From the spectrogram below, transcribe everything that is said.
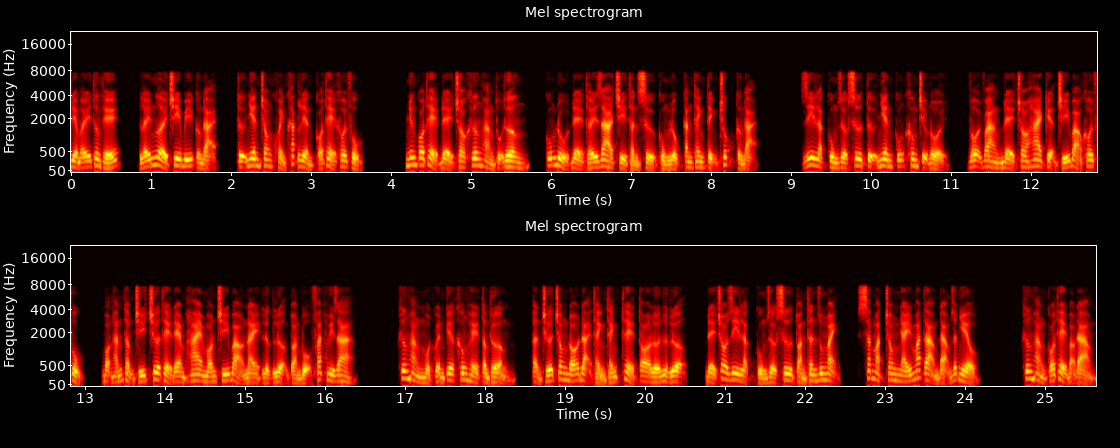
điểm ấy thương thế, lấy người chi bí cường đại, tự nhiên trong khoảnh khắc liền có thể khôi phục. Nhưng có thể để cho khương hằng thụ thương, cũng đủ để thấy ra chỉ thần sử cùng lục căn thanh tịnh trúc cường đại. Di lặc cùng dược sư tự nhiên cũng không chịu nổi, vội vàng để cho hai kiện trí bảo khôi phục, bọn hắn thậm chí chưa thể đem hai món trí bảo này lực lượng toàn bộ phát huy ra. Khương hằng một quyền kia không hề tầm thường, ẩn chứa trong đó đại thành thánh thể to lớn lực lượng, để cho di lặc cùng dược sư toàn thân rung mạnh, sắc mặt trong nháy mắt tạm đạm rất nhiều. Khương hằng có thể bảo đảm,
